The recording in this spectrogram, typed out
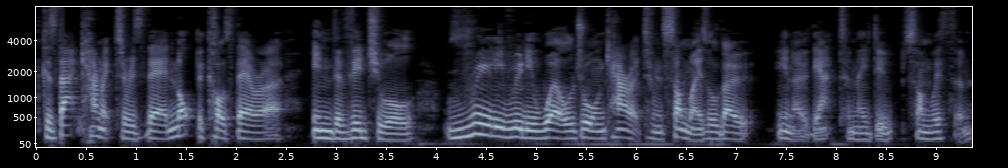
because that character is there not because they're a individual, really, really well drawn character in some ways, although you know, the actor may do some with them.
